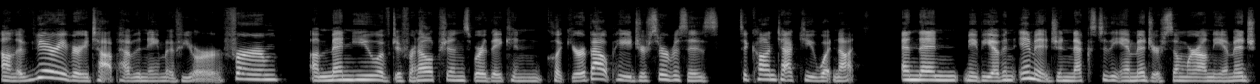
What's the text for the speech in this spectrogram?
on the very, very top have the name of your firm, a menu of different options where they can click your about page or services to contact you, whatnot. And then maybe you have an image and next to the image or somewhere on the image,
